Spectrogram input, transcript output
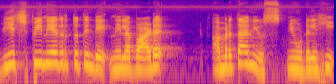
വി എച്ച് പി നേതൃത്വത്തിന്റെ നിലപാട്. അമൃത ന്യൂസ് ന്യൂഡൽഹി.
